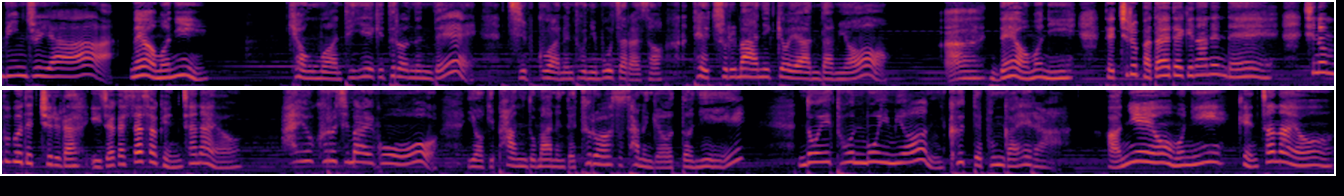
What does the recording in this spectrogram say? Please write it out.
민주야. 네, 어머니. 경모한테 얘기 들었는데 집 구하는 돈이 모자라서 대출을 많이 껴야 한다며. 아, 네, 어머니. 대출을 받아야 되긴 하는데, 신혼부부 대출이라 이자가 싸서 괜찮아요. 아유, 그러지 말고 여기 방도 많은데 들어와서 사는 게 어떠니? 너희 돈 모이면 그때 분가해라. 아니에요, 어머니. 괜찮아요.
